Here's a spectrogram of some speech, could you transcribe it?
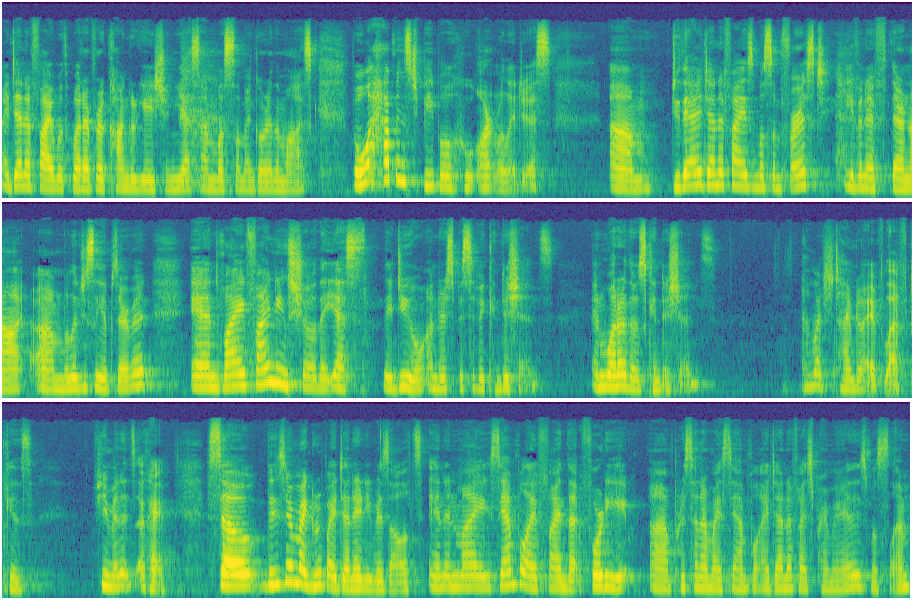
identify with whatever congregation. Yes, I'm Muslim, I go to the mosque. But what happens to people who aren't religious? Um, do they identify as Muslim first, even if they're not um, religiously observant? And my findings show that yes, they do under specific conditions. And what are those conditions? How much time do I have left? Because a few minutes? Okay. So these are my group identity results. And in my sample, I find that 48% uh, of my sample identifies primarily as Muslim,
